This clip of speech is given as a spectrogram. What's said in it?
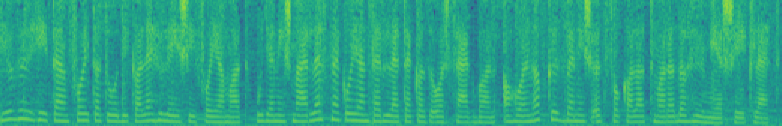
Jövő héten folytatódik a lehűlési folyamat, ugyanis már lesznek olyan területek az országban, ahol napközben is 5 fok alatt marad a hőmérséklet.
